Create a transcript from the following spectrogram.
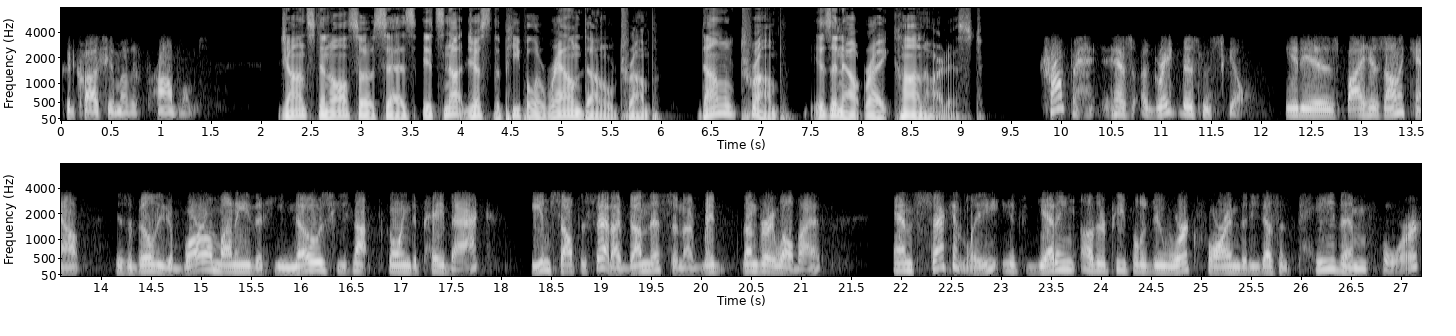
could cause him other problems. Johnston also says it's not just the people around Donald Trump. Donald Trump is an outright con artist. Trump has a great business skill. It is, by his own account, his ability to borrow money that he knows he's not going to pay back. He himself has said, I've done this and I've made, done very well by it. And secondly, it's getting other people to do work for him that he doesn't pay them for.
